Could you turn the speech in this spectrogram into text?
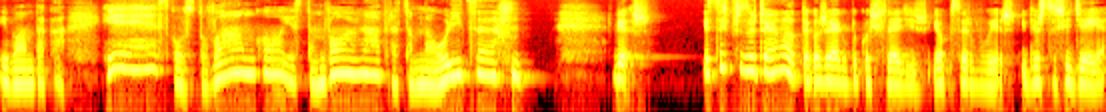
i byłam taka, jest, gustowałam go, jestem wolna, wracam na ulicę. Wiesz, jesteś przyzwyczajona do tego, że jakby go śledzisz i obserwujesz i wiesz, co się dzieje.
